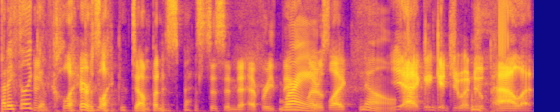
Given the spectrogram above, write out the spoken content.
but I feel like if Claire's like dumping asbestos into everything. Right. Claire's like, No. yeah, I can get you a new palette.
